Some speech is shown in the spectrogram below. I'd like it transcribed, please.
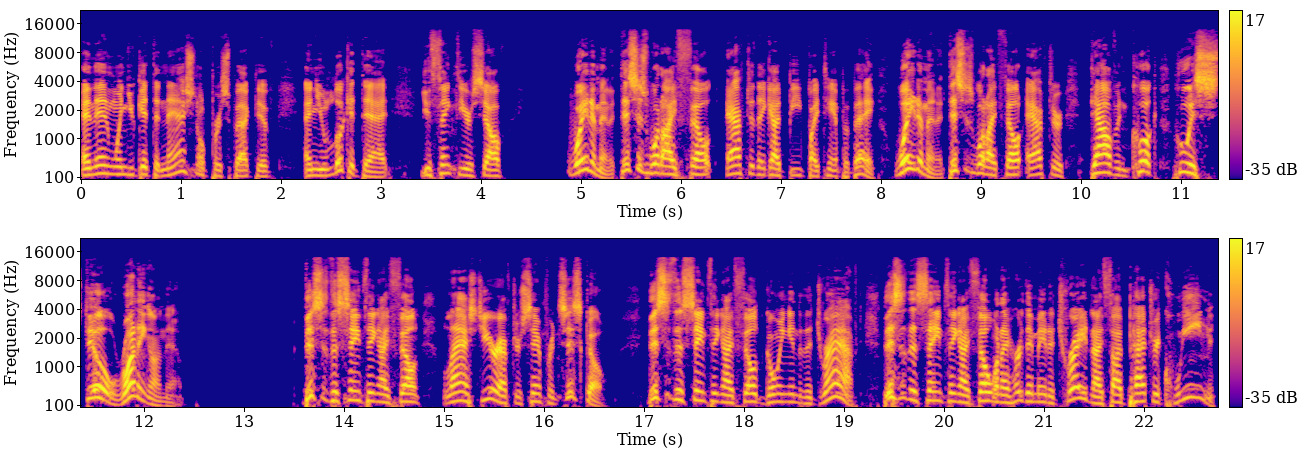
And then when you get the national perspective and you look at that, you think to yourself, wait a minute, this is what I felt after they got beat by Tampa Bay. Wait a minute, this is what I felt after Dalvin Cook, who is still running on them. This is the same thing I felt last year after San Francisco. This is the same thing I felt going into the draft. This is the same thing I felt when I heard they made a trade and I thought Patrick Queen,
